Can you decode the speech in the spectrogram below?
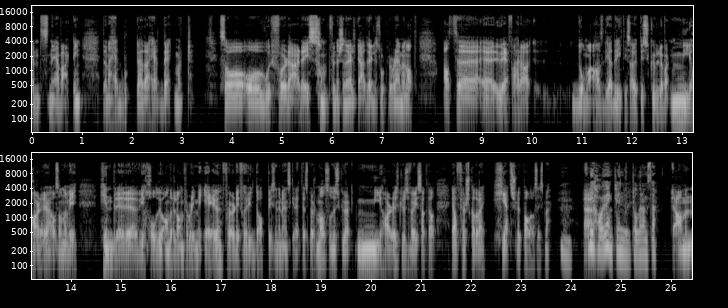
en snev erting. Den er helt borte. Det er helt bekmørkt. Så, og hvorfor det er det i samfunnet generelt, det er et veldig stort problem. Men at, at uh, Uefa her har dumme, altså de har driti seg ut. De skulle vært mye hardere. altså når vi hindrer, Vi holder jo andre land fra å bli med i EU før de får rydda opp i sine menneskerettighetsspørsmål. Så det skulle vært mye hardere. De skulle selvfølgelig sagt at ja, først skal det være helt slutt på all rasisme. Mm. For de har jo egentlig nulltoleranse. Ja, men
